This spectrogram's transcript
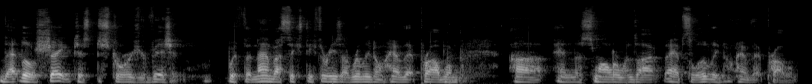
that little shake just destroys your vision. With the 9x63s, I really don't have that problem. Uh, and the smaller ones, I absolutely don't have that problem.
